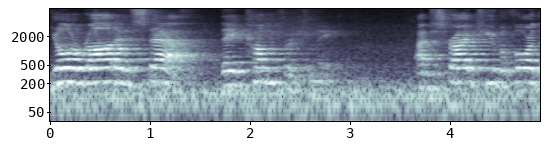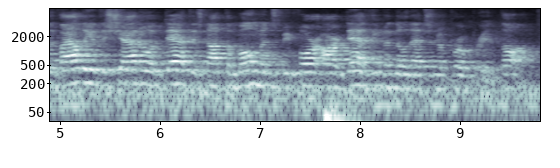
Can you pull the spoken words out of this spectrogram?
Your rod and staff, they comfort me. I've described to you before the valley of the shadow of death is not the moments before our death, even though that's an appropriate thought.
